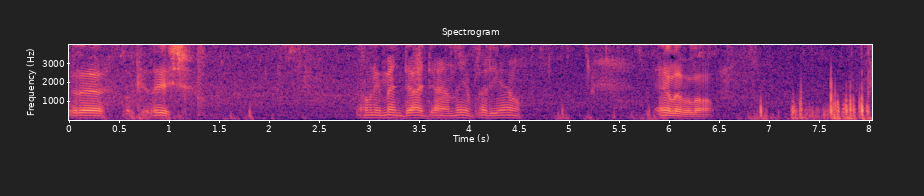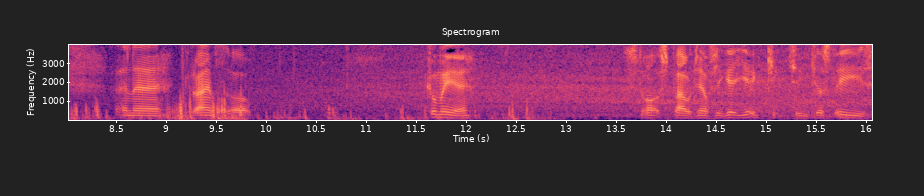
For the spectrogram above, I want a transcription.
But uh, look at this. How many men died down there, bloody hell. Hell of a lot and uh, Grimethorpe come here. Start spouting off. You get your kicked in because these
